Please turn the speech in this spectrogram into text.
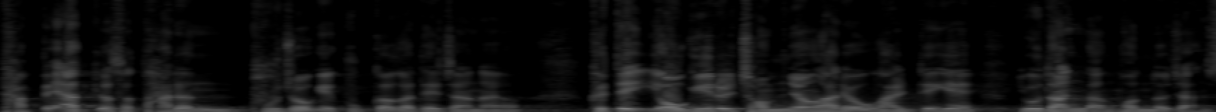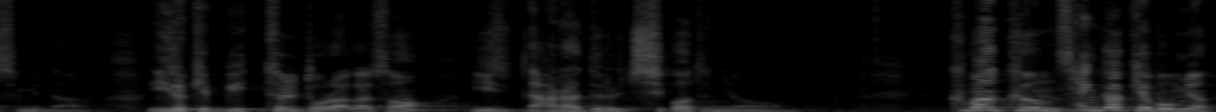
다 빼앗겨서 다른 부족의 국가가 되잖아요. 그때 여기를 점령하려고 갈 때에 요단강 건너지 않습니다. 이렇게 밑을 돌아가서 이 나라들을 치거든요. 그만큼 생각해 보면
